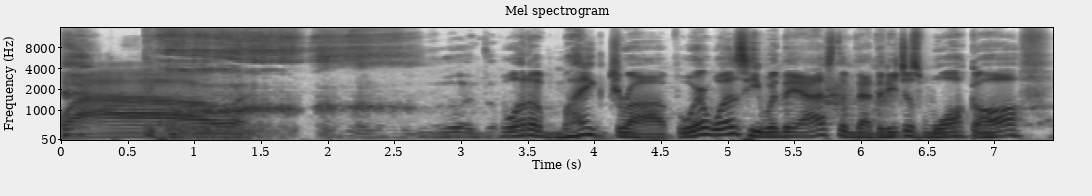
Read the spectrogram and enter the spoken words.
Wow. what a mic drop. Where was he when they asked him that? Did he just walk off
